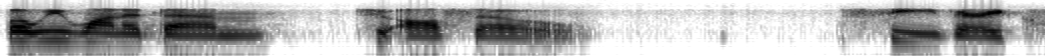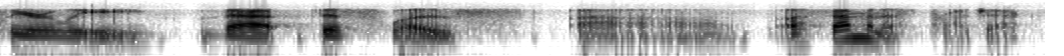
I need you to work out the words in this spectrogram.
But we wanted them to also see very clearly that this was uh, a feminist project.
